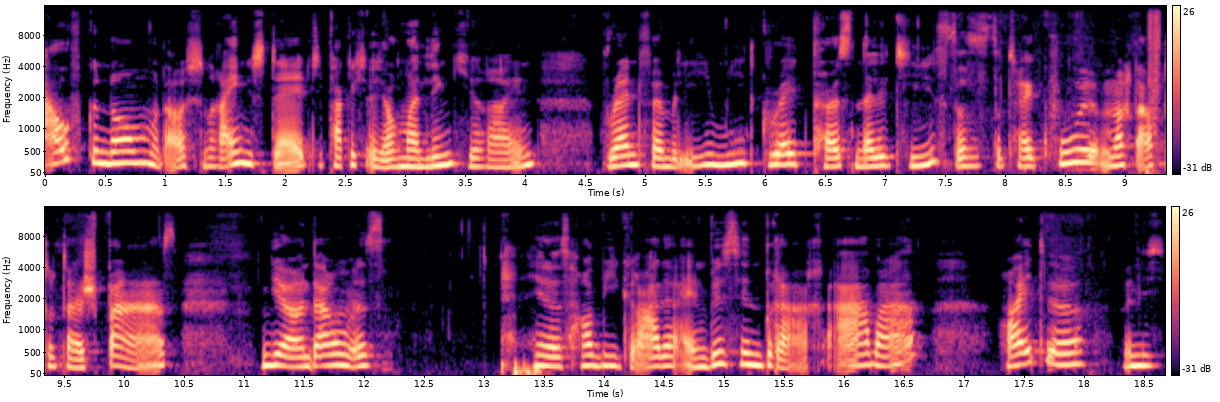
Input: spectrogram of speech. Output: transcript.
aufgenommen und auch schon reingestellt. Die packe ich euch auch mal einen Link hier rein. Brand Family, Meet Great Personalities. Das ist total cool macht auch total Spaß. Ja, und darum ist hier das Hobby gerade ein bisschen brach. Aber heute bin ich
